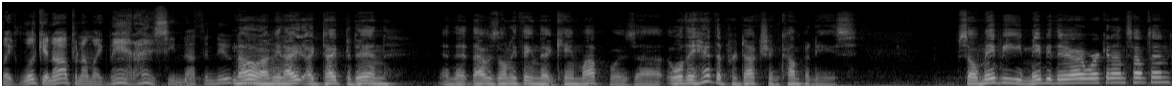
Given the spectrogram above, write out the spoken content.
like looking up and I'm like, man, I see nothing new. No, I mean, I, I typed it in, and that that was the only thing that came up was uh, well, they had the production companies, so maybe maybe they are working on something.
